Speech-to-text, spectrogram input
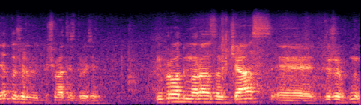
я дуже люблю відпочивати з друзями. Ми проводимо разом час. е, Дуже, ну,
